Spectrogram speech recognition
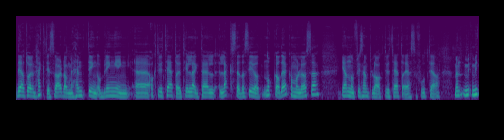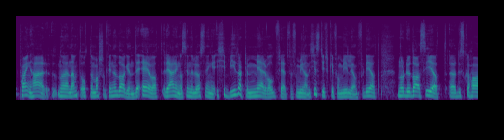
Det at du har en hektisk hverdag med henting og bringing eh, aktiviteter i tillegg til lekser, da sier vi at noe av det kan man løse gjennom f.eks. aktiviteter i SFO-tida. Men mitt poeng her, når jeg nevnte 8. mars og kvinnedagen, det er jo at regjeringa sine løsninger ikke bidrar til mer valgfrihet for familiene, ikke styrker familiene. fordi at når du da sier at eh, du skal ha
